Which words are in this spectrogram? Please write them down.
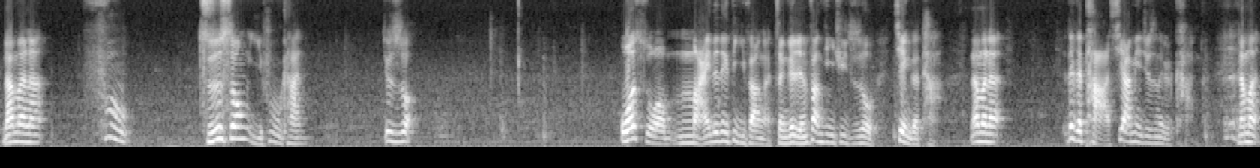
那么呢，复直松以复龛。就是说，我所埋的那个地方啊，整个人放进去之后建个塔，那么呢，那个塔下面就是那个坎，那么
